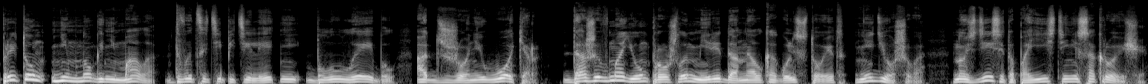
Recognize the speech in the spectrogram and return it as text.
Притом ни много ни мало 25-летний Blue Label от Джонни Уокер. Даже в моем прошлом мире данный алкоголь стоит недешево, но здесь это поистине сокровище.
